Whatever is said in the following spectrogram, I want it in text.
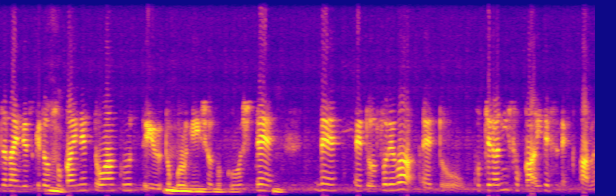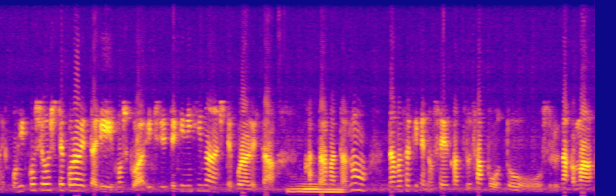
じゃないんですけど、うん。疎開ネットワークっていうところに所属をして、うん。で、えっとそれは、えっとこちらに疎開ですね。あのお引っ越しをしてこられたりもしくは一時的に避難してこられた方々の長崎での生活サポートをする。なんかまあ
